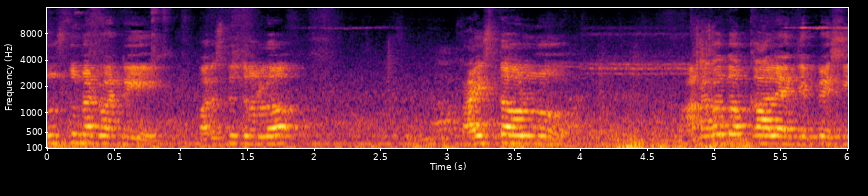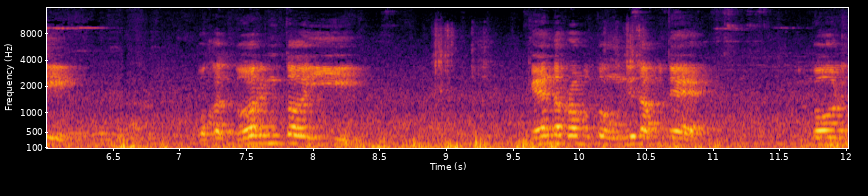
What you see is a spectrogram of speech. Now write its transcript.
చూస్తున్నటువంటి పరిస్థితుల్లో క్రైస్తవులను అనగదొక్కాలి అని చెప్పేసి ఒక ధోరణితో ఈ కేంద్ర ప్రభుత్వం ఉంది తప్పితే ఇంకొకటి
